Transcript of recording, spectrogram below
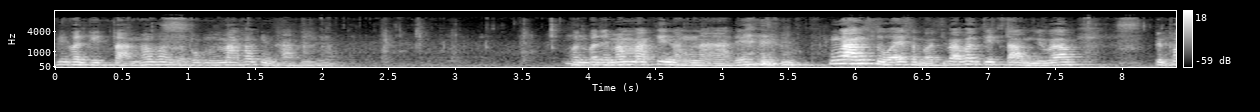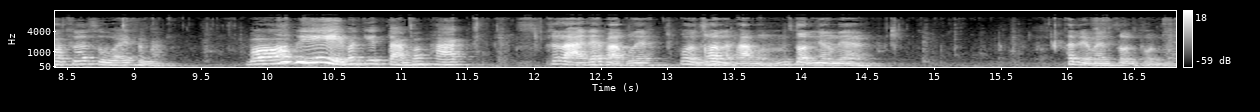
พี่เพิ่นติดตามเขาเพิ่นกับพวกมันมาเขากินพักนี่เนาะเพิ่นบ่ได้มามักที่หนังหนาเด้ งานสวยสมบัติที่ว่าเพิ่นติดตามอยู่ว่า เป็นพ่อเสื้อสวยสมบัติบ่พี่เพิ่นติดตามเพราะพัก คือหลายได้ผักเลยพวกต้นน่ะผักผมมันต้นยังเนี่ยถ้าเดี๋ยวมันต้นต้นบ่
